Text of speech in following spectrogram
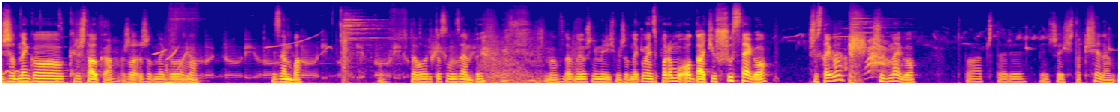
żadnego kryształka, ża żadnego, no, zęba. W teorii to są zęby. No, dawno już nie mieliśmy żadnego, więc pora mu oddać już szóstego. Szóstego? Siódmego. Dwa, cztery, pięć, sześć, tak siedem.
